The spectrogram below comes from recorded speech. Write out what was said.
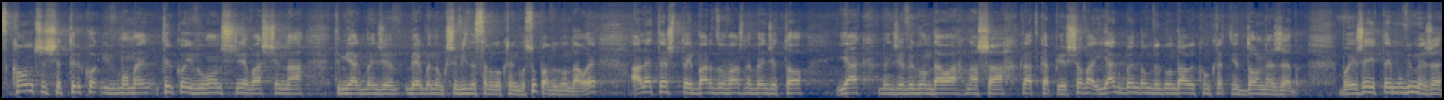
skończy się tylko i, moment, tylko i wyłącznie właśnie na tym, jak, będzie, jak będą krzywizny samego kręgosłupa wyglądały, ale też tutaj bardzo ważne będzie to, jak będzie wyglądała nasza klatka piersiowa i jak będą wyglądały konkretnie dolne żebra. Bo jeżeli tutaj mówimy, że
